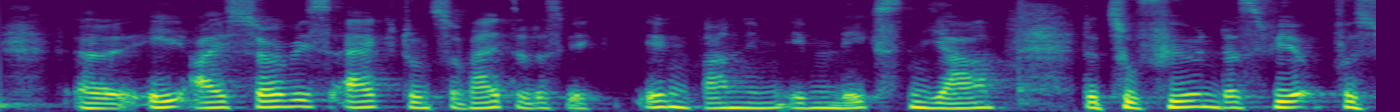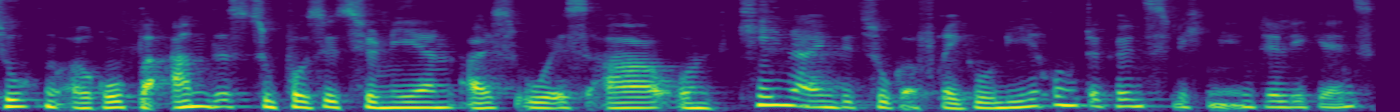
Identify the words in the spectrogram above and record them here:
äh, AI Service Act und so weiter, dass wir irgendwann im, im nächsten Jahr dazu führen, dass wir versuchen, Europa anders zu positionieren als USA und China in Bezug auf Regulierung der künstlichen Intelligenz.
